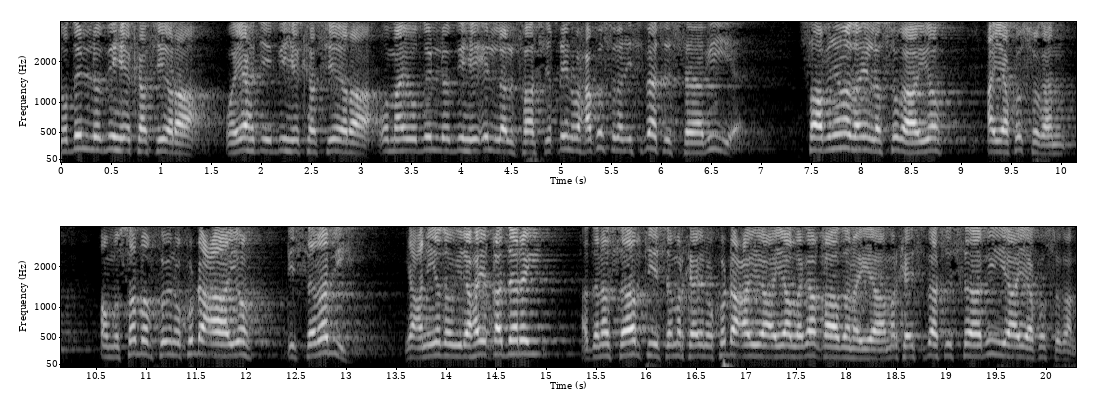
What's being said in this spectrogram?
yudilu bihi kasiira wa yahdi bihi kasiira wamaa yudilu bihi ila alfaasiqiin waxaa ku sugan isbaatu sababiya sababnimada in la sugaayo ayaa ku sugan oo musababku inuu ku dhacaayo bisababih yacni iyadoo ilaahay qadaray haddana sababtiisa marka inuu ku dhacayo ayaa laga qaadanaya. Marka isbaatu sababiya ayaa ku sugan.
